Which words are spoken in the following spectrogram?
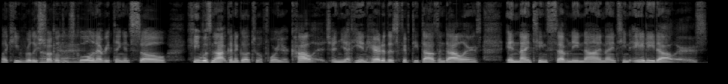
like he really struggled in school and everything, and so he was not going to go to a four year college. And yet he inherited this fifty thousand dollars in 1979, 1980 dollars,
